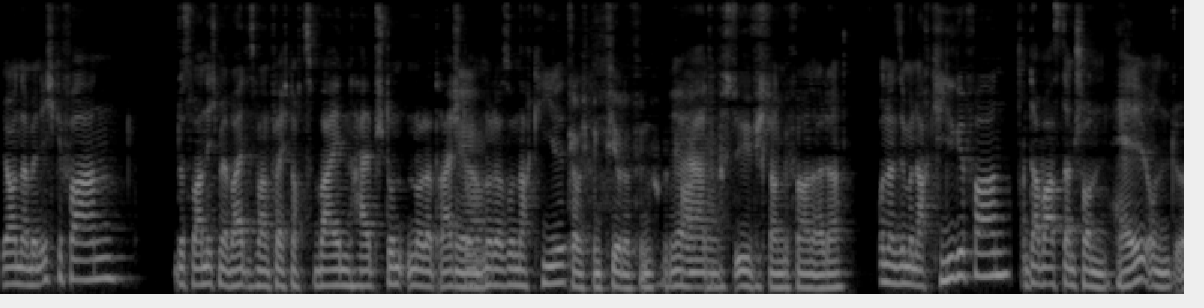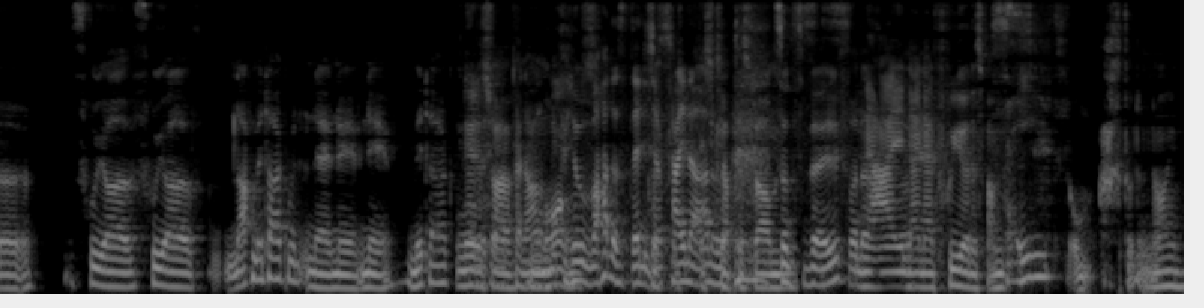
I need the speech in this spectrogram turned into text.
Ja, und dann bin ich gefahren. Das war nicht mehr weit, es waren vielleicht noch zweieinhalb Stunden oder drei Ja. Stunden oder so nach Kiel. Ich glaube, ich bin vier oder fünf gefahren. Ja, ja, du bist ewig lang gefahren, Alter. Und dann sind wir nach Kiel gefahren. Und da war es dann schon hell und äh, früher, früher Nachmittag. mit- Nee, nee, nee, Mittag. Nee, das war keine Ahnung. Wie morgens. viel Uhr war das denn? Ich habe keine Ahnung. Ich glaube, das war um So zwölf oder Nein, so. nein, nein, früher. Das war um, Safe? um acht oder neun.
